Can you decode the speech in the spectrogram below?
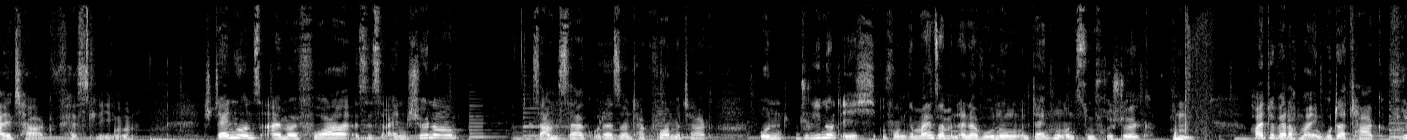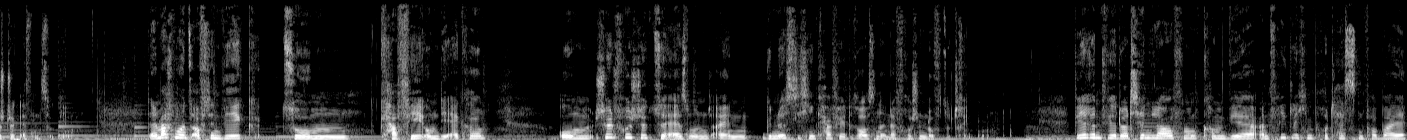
Alltag festlegen. Stellen wir uns einmal vor, es ist ein schöner Samstag oder Sonntagvormittag und Julien und ich wohnen gemeinsam in einer Wohnung und denken uns zum Frühstück, hm, heute wäre doch mal ein guter Tag, Frühstück essen zu gehen. Dann machen wir uns auf den Weg zum Café um die Ecke, um schön Frühstück zu essen und einen genüsslichen Kaffee draußen an der frischen Luft zu trinken. Während wir dorthin laufen, kommen wir an friedlichen Protesten vorbei,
